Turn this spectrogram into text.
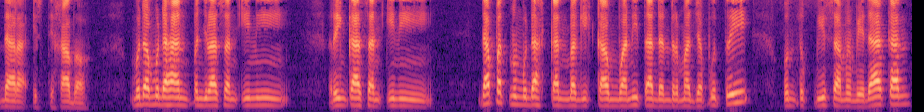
darah istihadah. Mudah-mudahan penjelasan ini, ringkasan ini dapat memudahkan bagi kaum wanita dan remaja putri untuk bisa membedakan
